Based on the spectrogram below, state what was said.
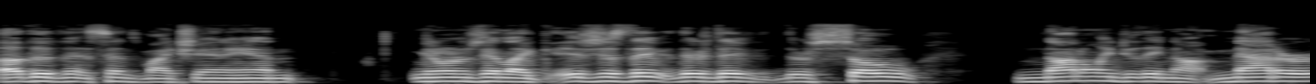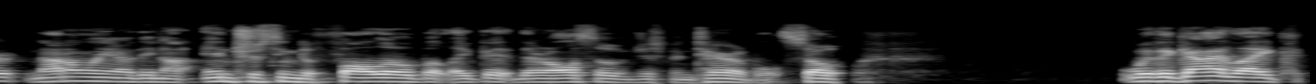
other than since Mike Shanahan, you know what I'm saying? Like, it's just they, they're, they, they're so, not only do they not matter, not only are they not interesting to follow, but like they, they're also just been terrible. So, with a guy like,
